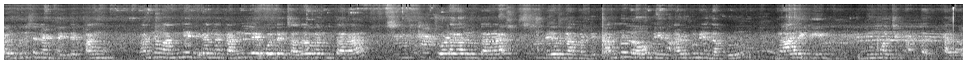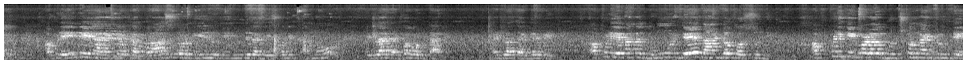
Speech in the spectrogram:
ఇక్కడ చూసినట్టయితే కన్ను. కన్ను అన్నిటికన్నా కన్ను లేకపోతే చదవగలుగుతారా? చూడగలుగుతారా? లేదు కాబట్టి కన్నులో మీరు ఆడుకునేటప్పుడు గాలికి దుమ్ము వచ్చి కంటది కళ్ళలో. అప్పుడు ఏం చేయాలంటే ఒక గ్లాసులో నీళ్ళు నిండుగా తీసుకొని కన్ను ఇట్లా రెప్పగొట్టాలి. ఇట్లా దగ్గర పెట్టి. అప్పుడు ఏమన్నా దుమ్ము ఉంటే దాంట్లోకి వస్తుంది. అప్పటికి కూడా గుచ్చుకున్నట్టుంటే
